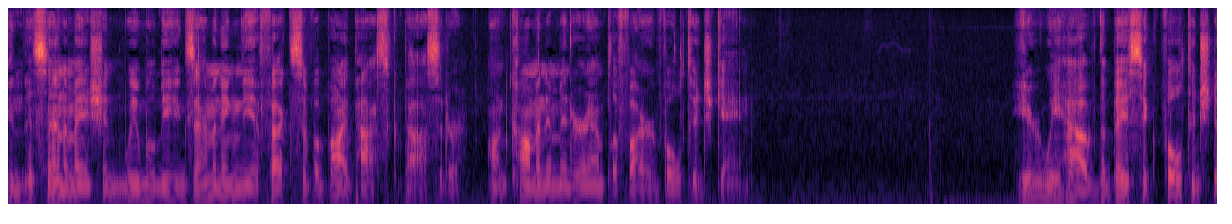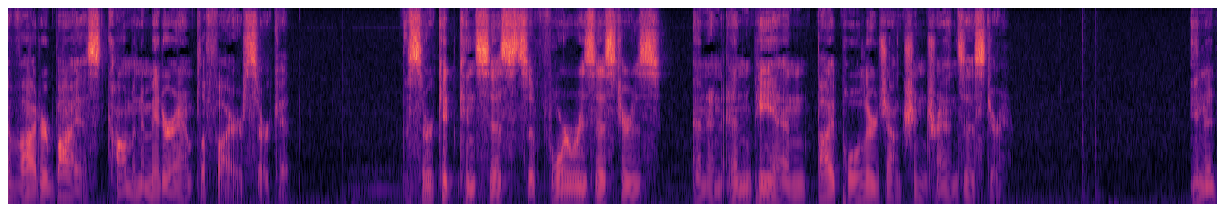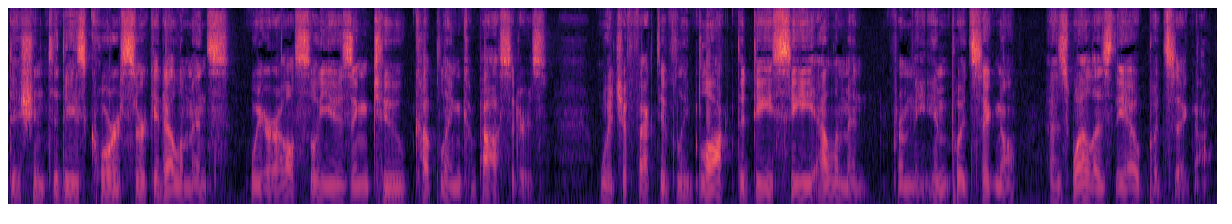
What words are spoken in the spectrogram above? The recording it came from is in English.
In this animation, we will be examining the effects of a bypass capacitor on common emitter amplifier voltage gain. Here we have the basic voltage divider biased common emitter amplifier circuit. The circuit consists of four resistors and an NPN bipolar junction transistor. In addition to these core circuit elements, we are also using two coupling capacitors, which effectively block the DC element from the input signal as well as the output signal.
